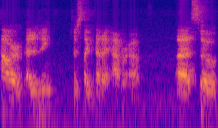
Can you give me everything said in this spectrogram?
Power of editing, just like that, I have her out. Uh, so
